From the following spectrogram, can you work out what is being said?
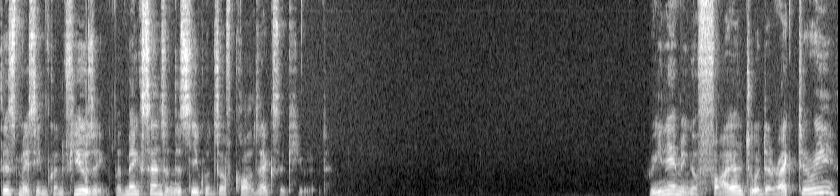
This may seem confusing, but makes sense in the sequence of calls executed. Renaming a file to a directory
